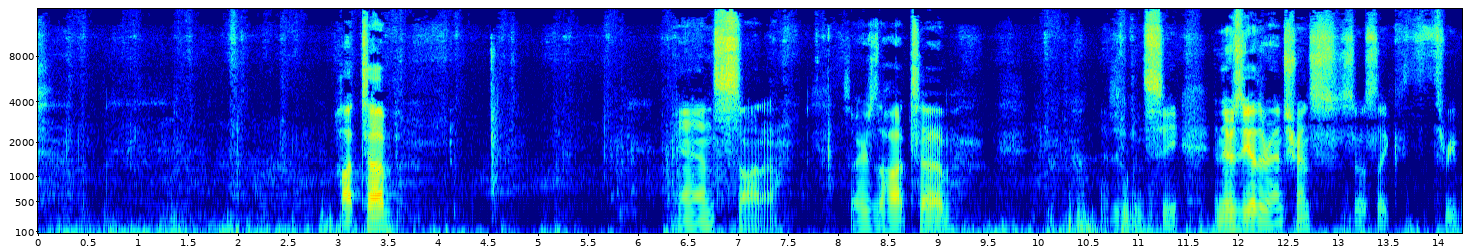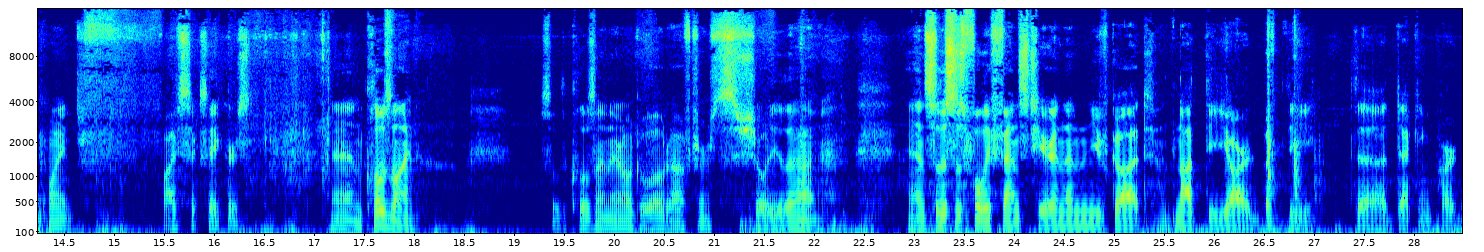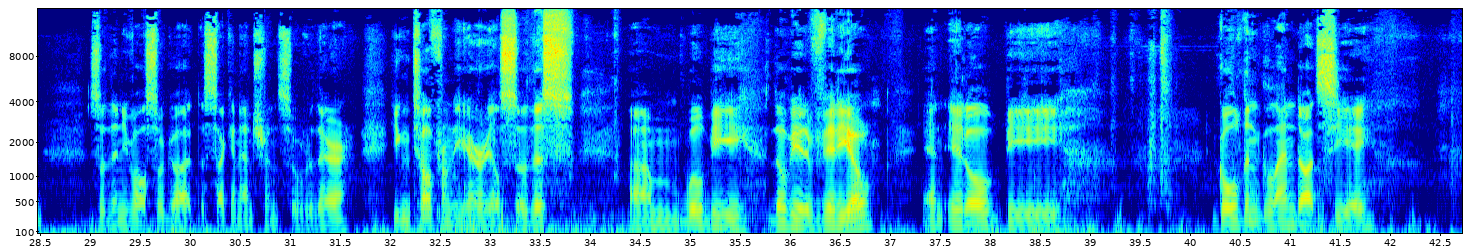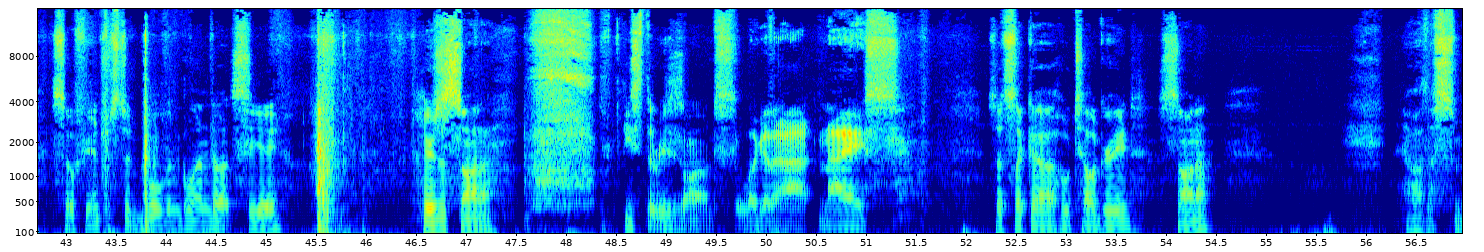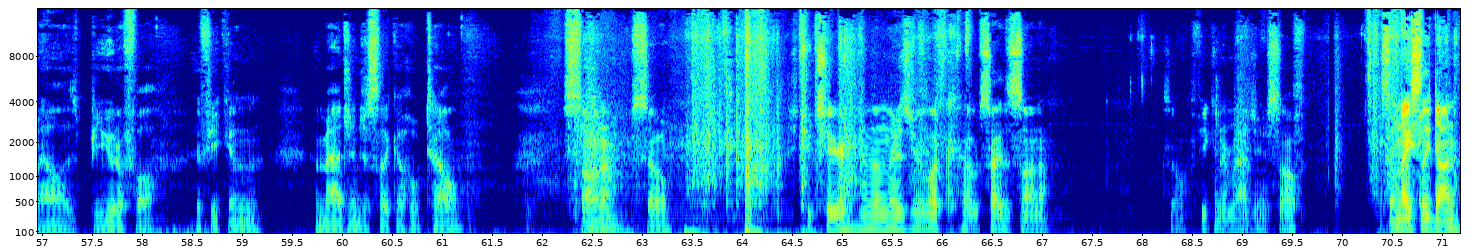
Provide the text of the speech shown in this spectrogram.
hot tub and sauna. So here's the hot tub, as you can see. And there's the other entrance. So it's like 3.56 acres. And clothesline. So the clothesline there, I'll go out after and show you that. And so this is fully fenced here, and then you've got not the yard, but the the decking part. So then you've also got the second entrance over there. You can tell from the aerial. So this um, will be there'll be a video, and it'll be goldenglen.ca. So if you're interested, goldenglen.ca. Here's a sauna. These the results. Look at that. Nice. So it's like a hotel grade sauna. Oh, the smell is beautiful. If you can imagine just like a hotel sauna. So shoots here, and then there's your look outside the sauna. So if you can imagine yourself. So nicely done.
